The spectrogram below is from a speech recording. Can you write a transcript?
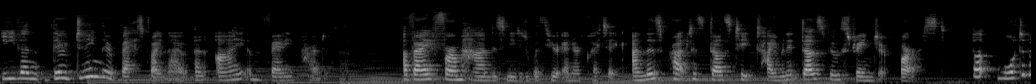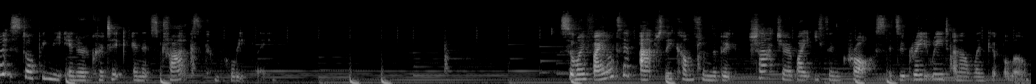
Even, they're doing their best right now and I am very proud of them. A very firm hand is needed with your inner critic, and this practice does take time and it does feel strange at first. But what about stopping the inner critic in its tracks completely? So my final tip actually comes from the book Chatter by Ethan Kross. It's a great read and I'll link it below.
